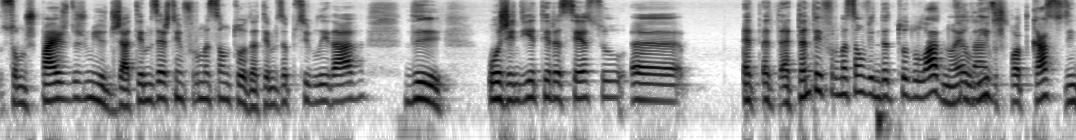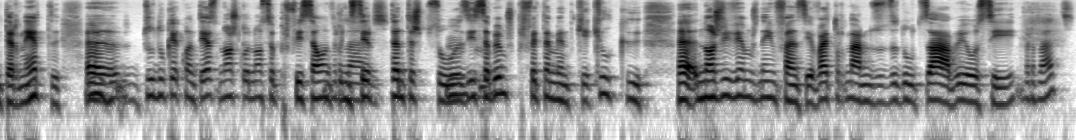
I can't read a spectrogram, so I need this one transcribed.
somos pais dos miúdos, já temos esta informação toda, temos a possibilidade de, hoje em dia, ter acesso a. A, a, a, tanta informação vinda de todo lado, não é? Verdade. Livros, podcasts, internet, uhum. uh, tudo o que acontece, nós com a nossa profissão, a conhecer tantas pessoas uhum. e sabemos perfeitamente que aquilo que uh, nós vivemos na infância vai tornar-nos os adultos A, B ou C. Verdade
